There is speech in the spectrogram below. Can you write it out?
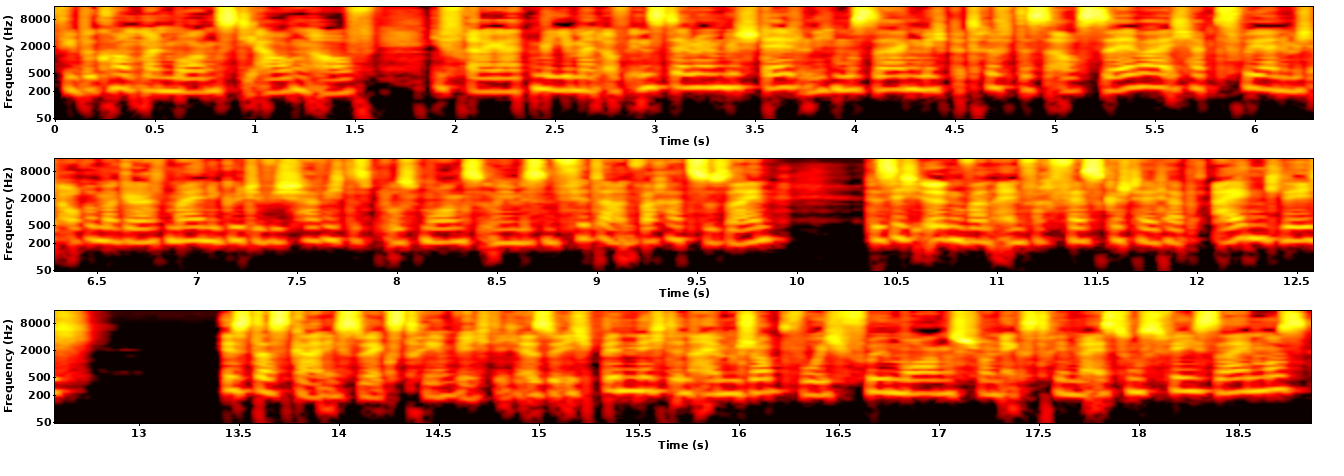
wie bekommt man morgens die Augen auf? Die Frage hat mir jemand auf Instagram gestellt und ich muss sagen, mich betrifft das auch selber. Ich habe früher nämlich auch immer gedacht, meine Güte, wie schaffe ich das bloß morgens irgendwie ein bisschen fitter und wacher zu sein, bis ich irgendwann einfach festgestellt habe, eigentlich ist das gar nicht so extrem wichtig. Also ich bin nicht in einem Job, wo ich früh morgens schon extrem leistungsfähig sein muss.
